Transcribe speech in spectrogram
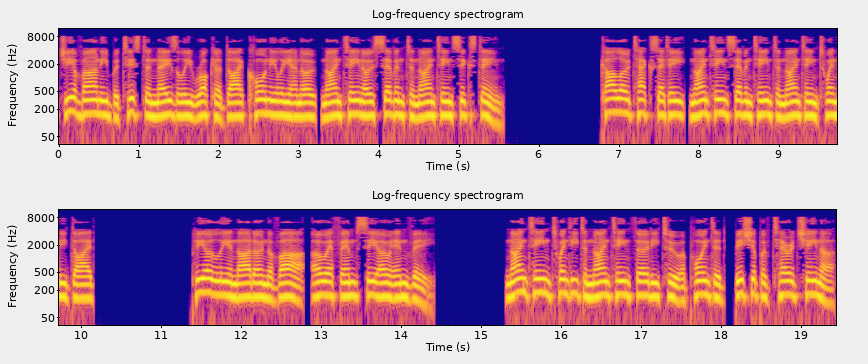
Giovanni Battista Nasali Rocca di Corneliano (1907–1916). Carlo Taxetti (1917–1920) died. Pio Leonardo Navarre, OFMCONV 1920–1932 appointed, Bishop of Terracina,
